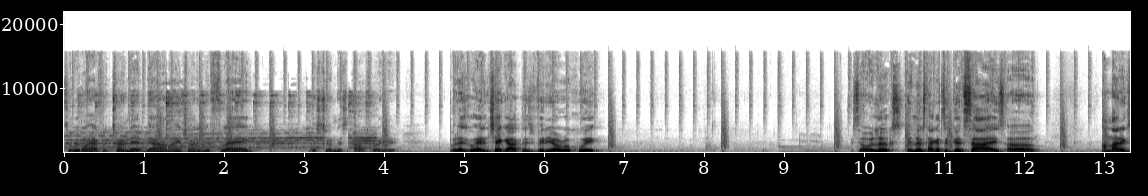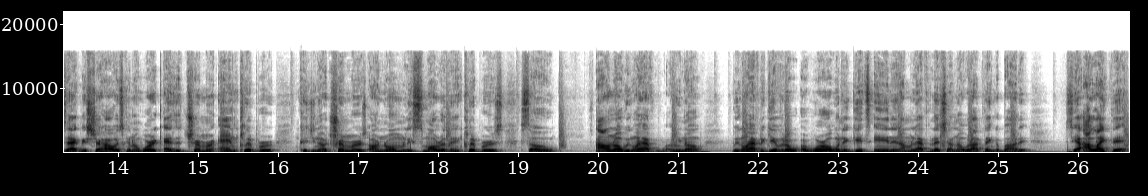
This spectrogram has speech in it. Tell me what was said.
So we're gonna have to turn that down. I ain't trying to get flagged. Let's turn this off right here. But let's go ahead and check out this video real quick. So it looks it looks like it's a good size. Uh, I'm not exactly sure how it's gonna work as a trimmer and clipper because you know trimmers are normally smaller than clippers. So I don't know. We're gonna have you know we're gonna have to give it a, a whirl when it gets in, and I'm gonna have to let y'all know what I think about it. See, I, I like that.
